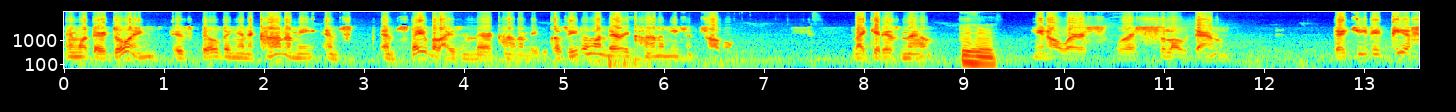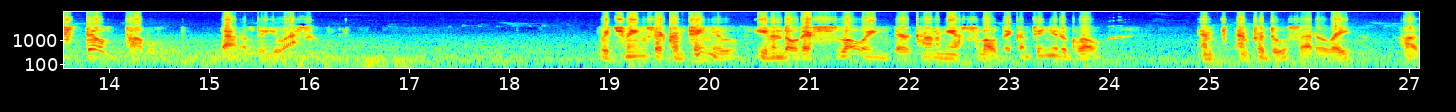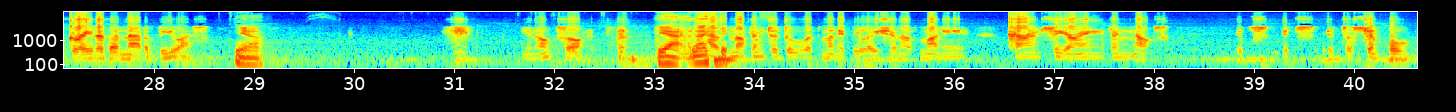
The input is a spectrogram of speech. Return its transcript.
and what they're doing is building an economy and and stabilizing their economy because even when their economy's in trouble, like it is now, Mm-hmm. you know, where it's where it's slowed down, their GDP is still double that of the U.S. Which means they continue, even though they're slowing, their economy has slowed. They continue to grow and and produce at a rate uh, greater than that of the U.S. Yeah. You know, so Yeah. and And that I has think nothing to do with manipulation of money, currency, or anything else. It's it's it's a simple,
